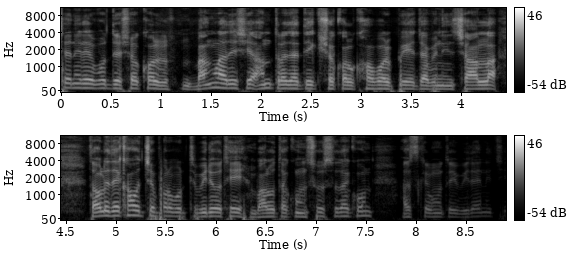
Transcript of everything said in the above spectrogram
চ্যানেলের মধ্যে সকল বাংলাদেশে আন্তর্জাতিক সকল খবর পেয়ে যাবেন ইনশাআল্লাহ। তাহলে দেখা হচ্ছে পরবর্তী ভিডিওতে ভালো থাকুন, সুস্থ থাকুন। আজকের মতো বিদায় নিচ্ছি।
